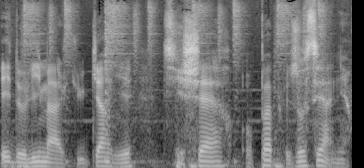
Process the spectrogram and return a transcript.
et de l'image du guerrier si chère aux peuples océaniens.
